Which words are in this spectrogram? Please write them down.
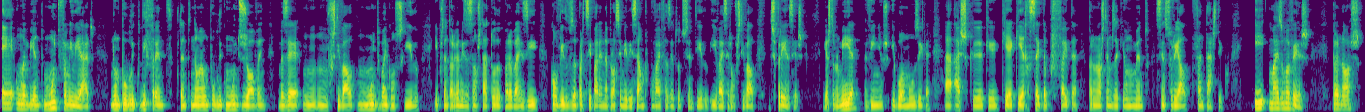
é um ambiente muito familiar num público diferente, portanto não é um público muito jovem, mas é um, um, festival muito bem conseguido e portanto a organização está toda de parabéns e convido-vos a participarem na próxima edição porque vai fazer todo o sentido e vai ser um festival de experiências. Gastronomia, vinhos e boa música, ah, acho que, que, que é aqui a receita perfeita para nós termos aqui um momento sensorial fantástico. E, mais uma vez, para nós,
